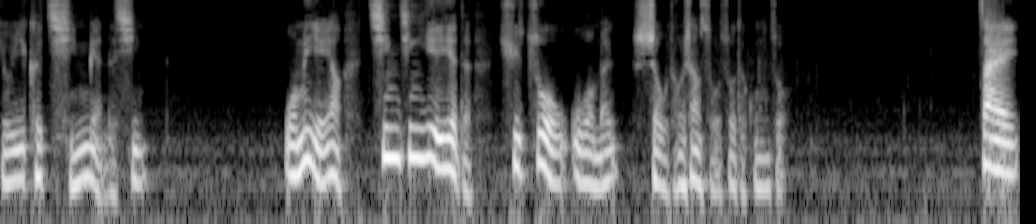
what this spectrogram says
有一颗勤勉的心。我们也要兢兢业业的去做我们手头上所做的工作。在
